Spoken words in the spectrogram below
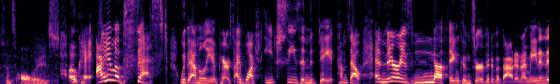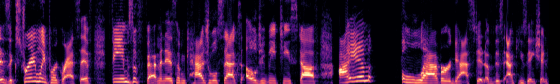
Since always. Okay, I am obsessed with Emily in Paris. I've watched each season the day it comes out, and there is nothing conservative about it. I mean, it is extremely progressive. Themes of feminism, casual sex, LGBT stuff. I am flabbergasted of this accusation.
